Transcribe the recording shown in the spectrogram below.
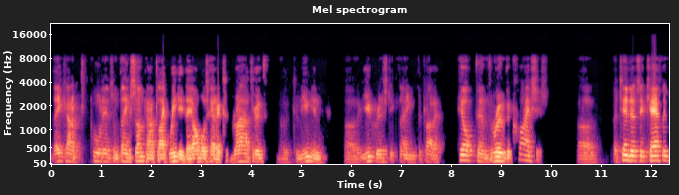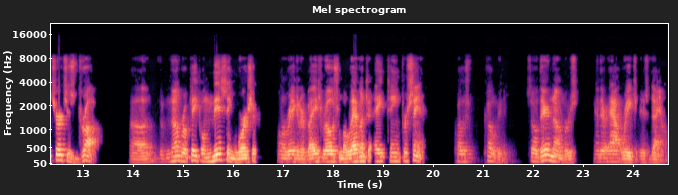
they kind of pulled in some things sometimes like we did. They almost had a drive through communion uh, Eucharistic thing to try to help them through the crisis. Uh, attendance at Catholic churches dropped. Uh, the number of people missing worship on a regular basis rose from 11 to 18 percent post COVID. So their numbers and their outreach is down.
